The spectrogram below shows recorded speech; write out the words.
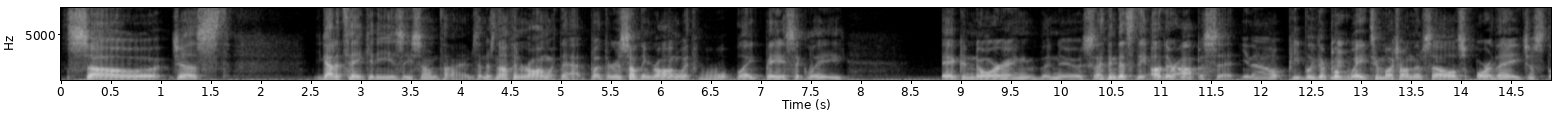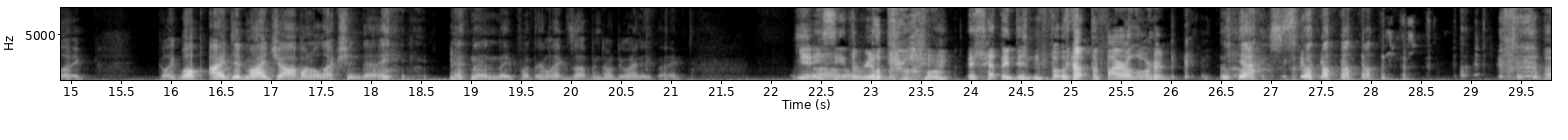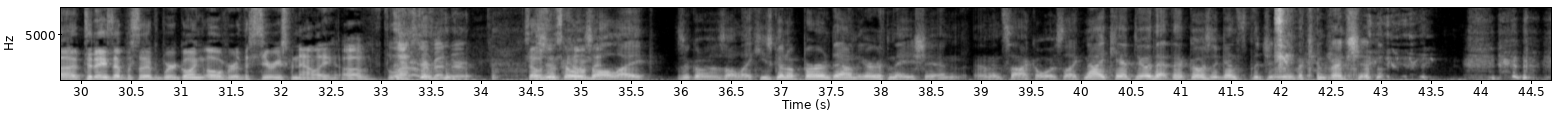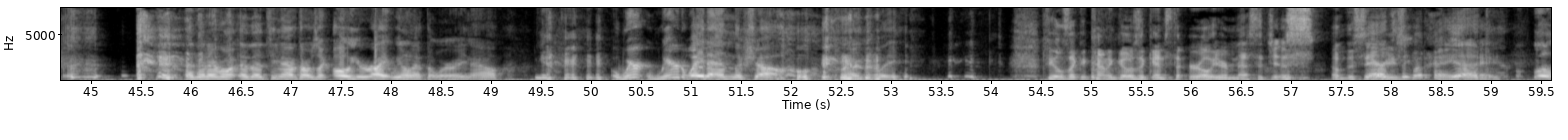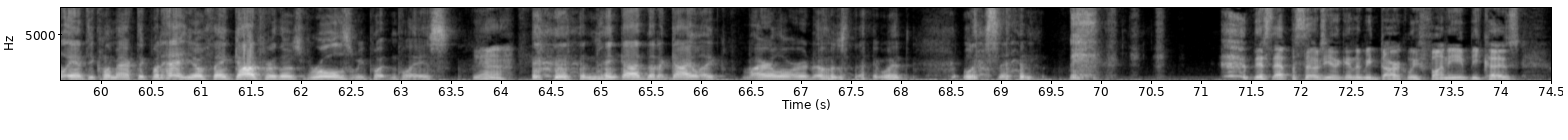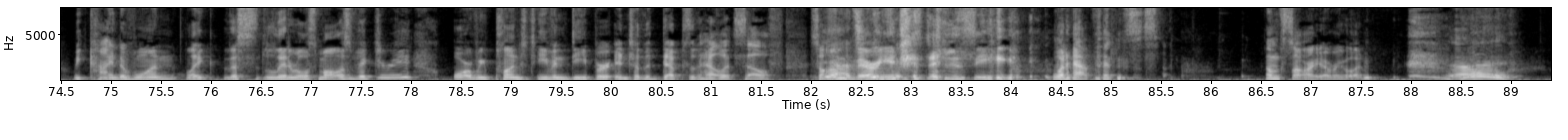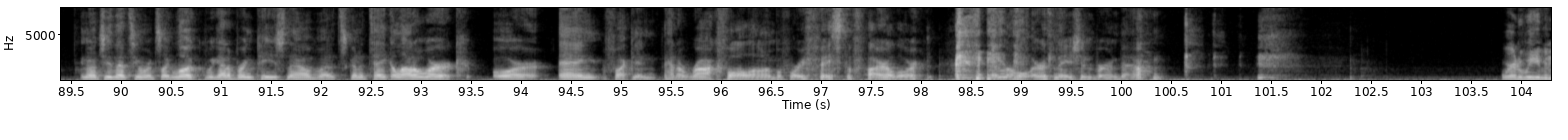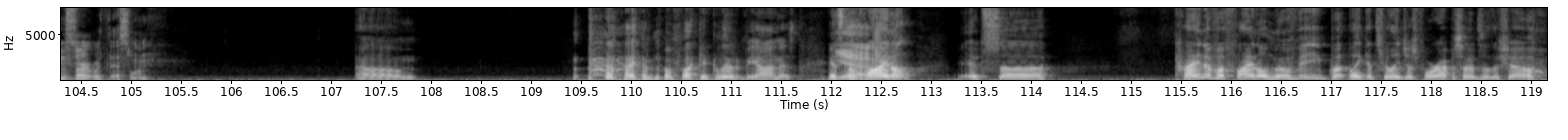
So just you got to take it easy sometimes, and there's nothing wrong with that. But there is something wrong with like basically ignoring the news. I think that's the other opposite. You know, people either put hmm. way too much on themselves, or they just like go like, "Well, I did my job on election day," and then they put their legs up and don't do anything. Yeah, you see, the real problem is that they didn't vote out the Fire Lord. yes. uh, today's episode, we're going over the series finale of The Last Airbender. Zozo's Zuko was all like, Zuko was all like, he's gonna burn down the Earth Nation, and then Sokka was like, "No, I can't do that. That goes against the Geneva Convention." and then everyone, and then Team Avatar was like, "Oh, you're right. We don't have to worry now." Weird, weird way to end the show, frankly. Feels like it kind of goes against the earlier messages of the series, it's- but hey, yeah, hey. a little anticlimactic, but hey, you know, thank God for those rules we put in place. yeah. and thank God that a guy like Firelord was, would listen. This episode's either going to be darkly funny because we kind of won like the s- literal smallest victory, or we plunged even deeper into the depths of hell itself. So Yeah, I'm very interested to see what happens. I'm sorry, everyone. Hey, you know, see that scene where it's like, look, we got to bring peace now, but it's going to take a lot of work. Or Aang fucking had a rock fall on him before he faced the Fire Lord, and the whole Earth Nation burned down. Where do we even start with this one? Um, I have no fucking clue to be honest. It's the final. It's uh, kind of a final movie, but like it's really just four episodes of the show.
